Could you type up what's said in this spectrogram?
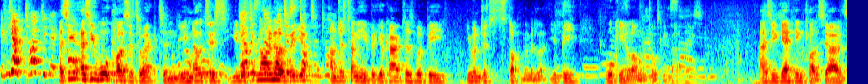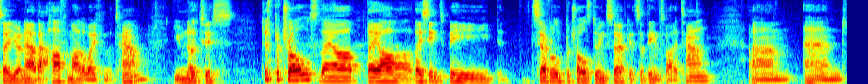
if you have time to get As caught. you as you walk closer to Ecton, We're you not notice walking. you Yeah, notice. we No, I stopped- know, just but you, stopped and talked. I'm just telling you. But your characters would be. You wouldn't just stop in the middle. Of, you'd be walking along and talking about this. As you get in closer, I would say you're now about half a mile away from the town. You notice just patrols. They are they are they seem to be several patrols doing circuits of the entire town. Um, and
